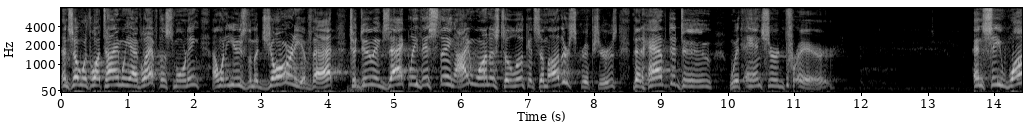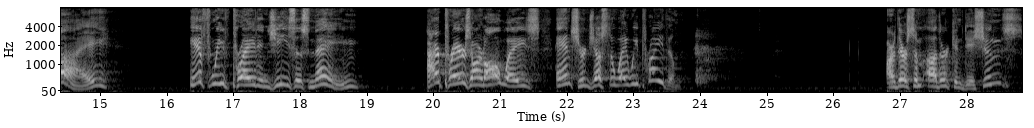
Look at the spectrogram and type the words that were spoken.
And so, with what time we have left this morning, I want to use the majority of that to do exactly this thing. I want us to look at some other scriptures that have to do with answered prayer and see why, if we've prayed in Jesus' name, our prayers aren't always answered just the way we pray them. Are there some other conditions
